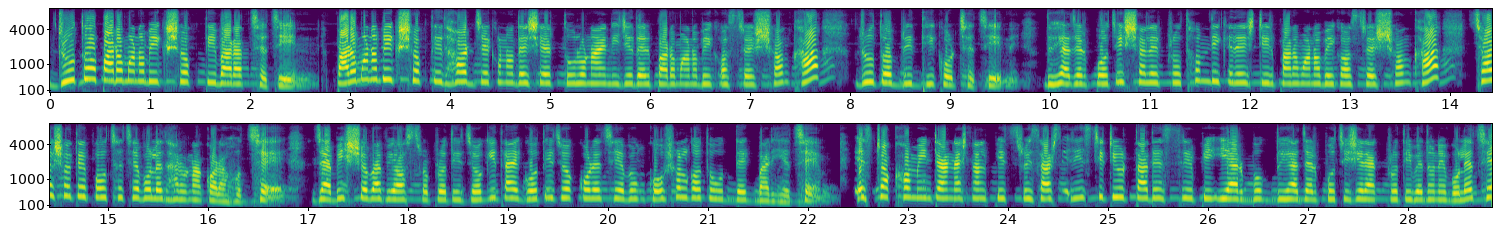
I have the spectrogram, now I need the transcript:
দ্রুত পারমাণবিক শক্তি বাড়াচ্ছে চীন। পারমাণবিক শক্তিধর যে কোনো দেশের তুলনায় নিজেদের পারমাণবিক অস্ত্রের সংখ্যা দ্রুত বৃদ্ধি করছে চীন। দুই সালের প্রথম দিকে দেশটির পারমাণবিক অস্ত্রের সংখ্যা ছয়শতে পৌঁছেছে বলে ধারণা করা হচ্ছে, যা বিশ্বব্যাপী অস্ত্র প্রতিযোগিতায় গতিযোগ করেছে এবং কৌশলগত উদ্বেগ বাড়িয়েছে। Stockholm International Peace Research Institute তাদের সিপি ইয়ারবুক দুই হাজার এক প্রতিবেদনে বলেছে,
